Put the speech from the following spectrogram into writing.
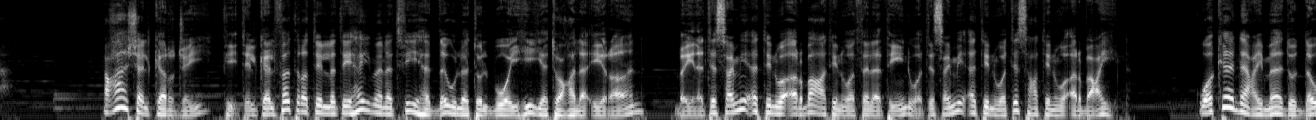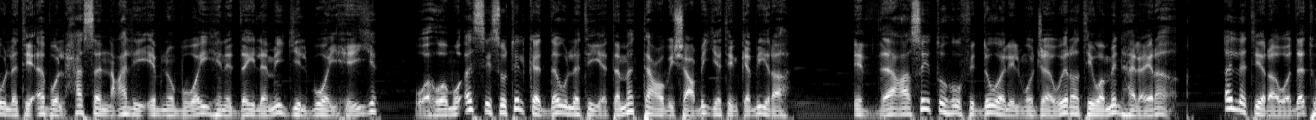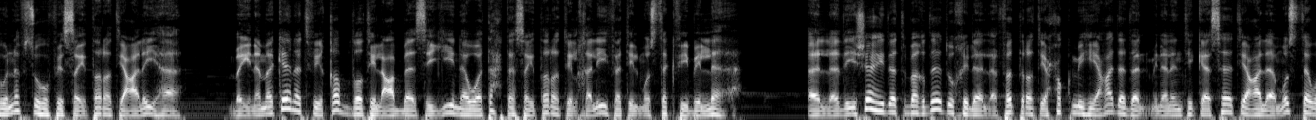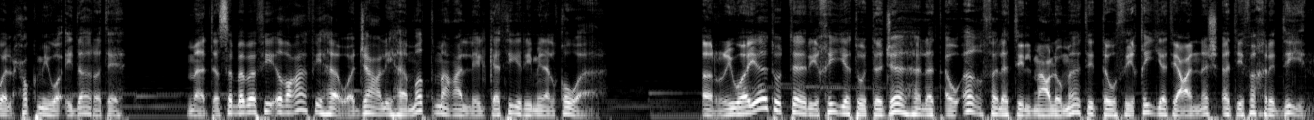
عاش الكرجي في تلك الفترة التي هيمنت فيها الدولة البويهية على إيران بين 934 و 949 وكان عماد الدولة أبو الحسن علي بن بويه الديلمي البويهي وهو مؤسس تلك الدولة يتمتع بشعبية كبيرة إذ ذاع صيته في الدول المجاورة ومنها العراق التي راودته نفسه في السيطرة عليها بينما كانت في قبضة العباسيين وتحت سيطرة الخليفة المستكفي بالله الذي شهدت بغداد خلال فترة حكمه عددا من الانتكاسات على مستوى الحكم وإدارته. ما تسبب في إضعافها وجعلها مطمعا للكثير من القوى. الروايات التاريخية تجاهلت أو أغفلت المعلومات التوثيقية عن نشأة فخر الدين،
